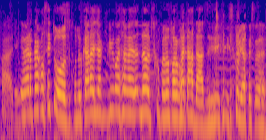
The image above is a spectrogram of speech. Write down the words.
pariu. Eu era preconceituoso. Quando o cara já vinha começando a... Não, desculpa, eu não falo com retardados. E excluí a pessoa.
